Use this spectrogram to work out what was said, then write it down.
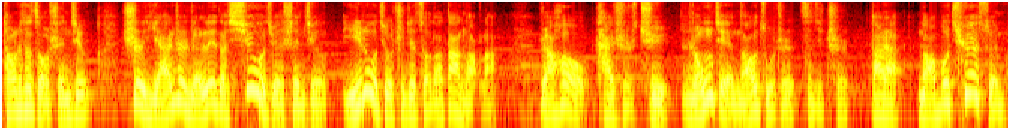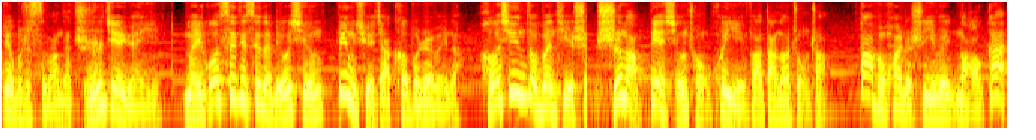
同时，它走神经，是沿着人类的嗅觉神经一路就直接走到大脑了，然后开始去溶解脑组织自己吃。当然，脑部缺损并不是死亡的直接原因。美国 CDC 的流行病学家科普认为呢，核心的问题是食脑变形虫会引发大脑肿胀，大部分患者是因为脑干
